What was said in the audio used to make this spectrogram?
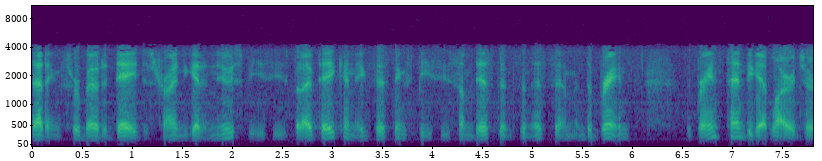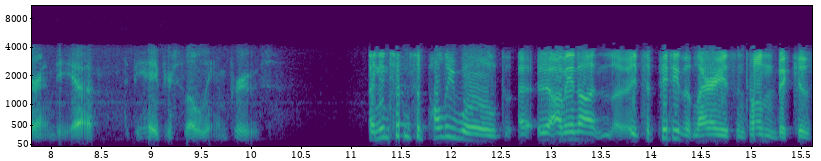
settings for about a day, just trying to get a new species. But I've taken existing species some distance in this sim, and the brains the brains tend to get larger, and the uh, the behavior slowly improves. And in terms of Polyworld, uh, I mean, uh, it's a pity that Larry isn't on because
